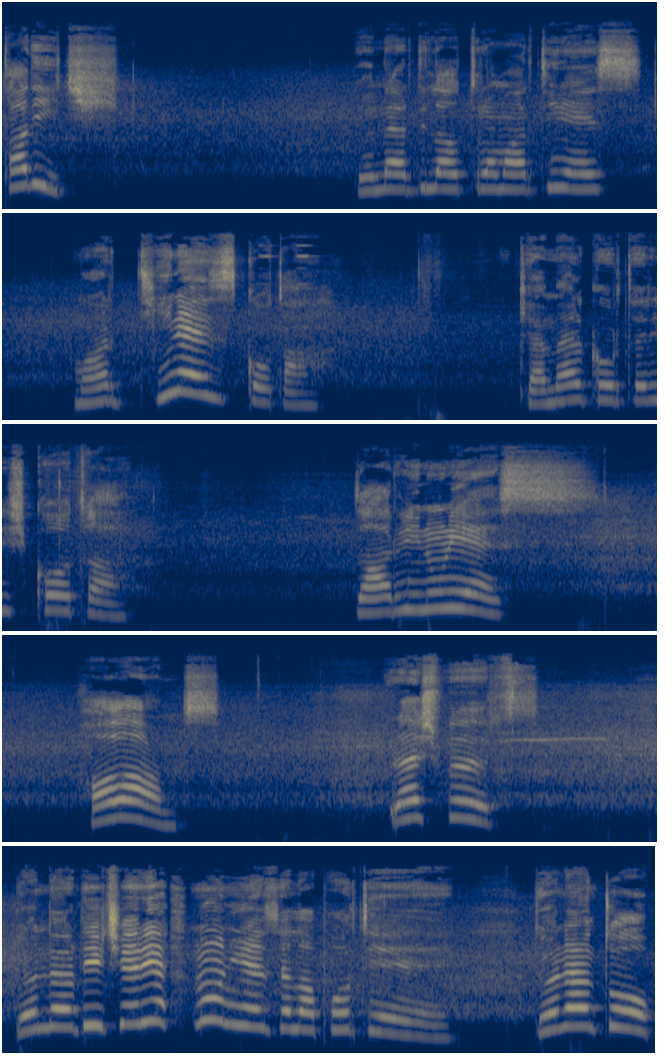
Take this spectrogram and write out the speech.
Tadic. Gönderdi Lautaro Martinez. Martinez Kota. Kemal kurtarış Kota. Darwin Nunez. Haaland. Rashford. Gönderdi içeriye. Nunez'e Laporte. Dönen top.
